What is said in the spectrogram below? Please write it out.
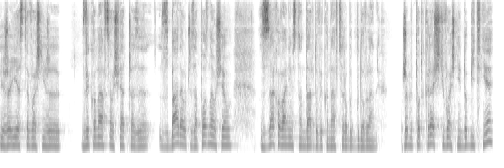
Jeżeli jest to właśnie, że wykonawca oświadcza, że zbadał czy zapoznał się z zachowaniem standardu wykonawcy robót budowlanych. Żeby podkreślić właśnie dobitnie,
